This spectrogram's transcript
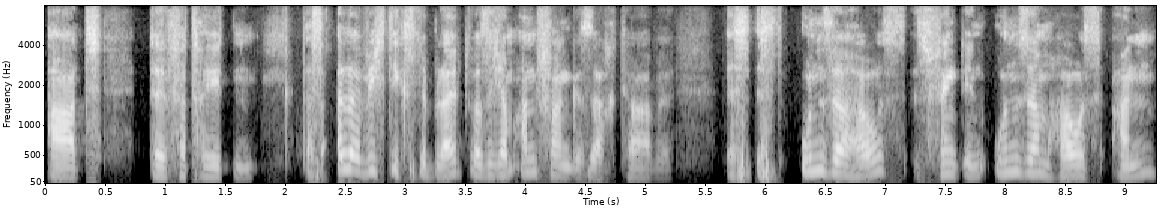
Art äh, vertreten. Das Allerwichtigste bleibt, was ich am Anfang gesagt habe es ist unser Haus, es fängt in unserem Haus an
